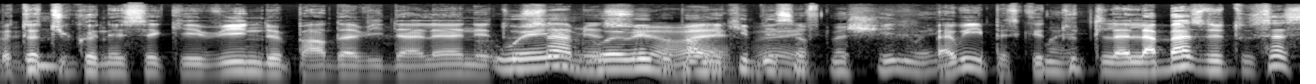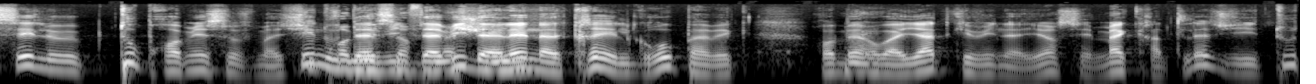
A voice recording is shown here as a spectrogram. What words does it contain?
Mais toi, tu connaissais Kevin de par David Allen et tout ça, bien sûr. Oui, de par l'équipe des Soft Machines. Bah oui, parce que toute la, base de tout ça, c'est le tout premier Soft Machine où David, David Allen a créé le groupe avec Robert Wyatt, Kevin Ayers et Mac Ratledge. Tout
